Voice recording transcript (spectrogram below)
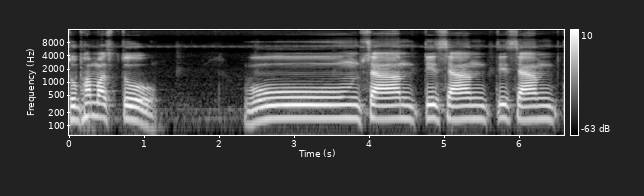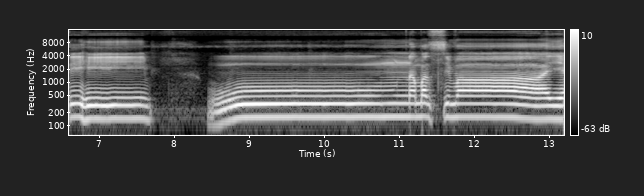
శుభమస్తు. ఓం శాంతి శాంతి శాంతి ఓం నమ శివాయ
